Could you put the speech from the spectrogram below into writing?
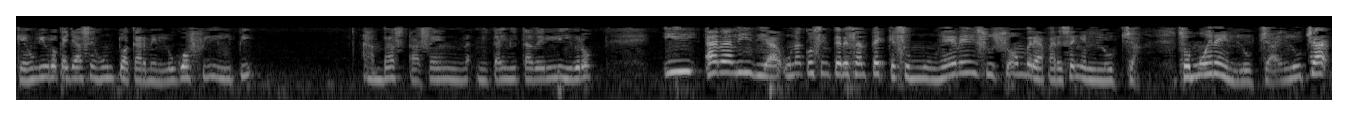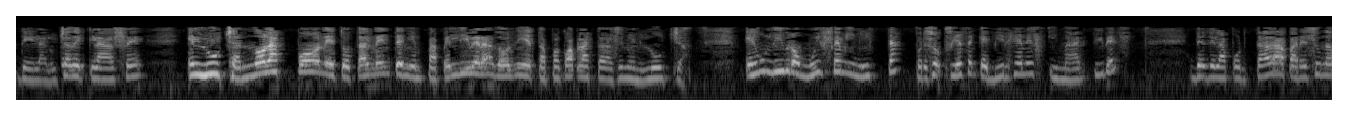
que es un libro que ella hace junto a Carmen Lugo Filippi, ambas hacen mitad y mitad del libro, Y Ana Lidia, una cosa interesante es que sus mujeres y sus hombres aparecen en lucha. Son mujeres en lucha, en lucha de la lucha de clase, en lucha. No las pone totalmente ni en papel liberador ni tampoco aplastada, sino en lucha. Es un libro muy feminista, por eso fíjense que Vírgenes y Mártires, desde la portada aparece una,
